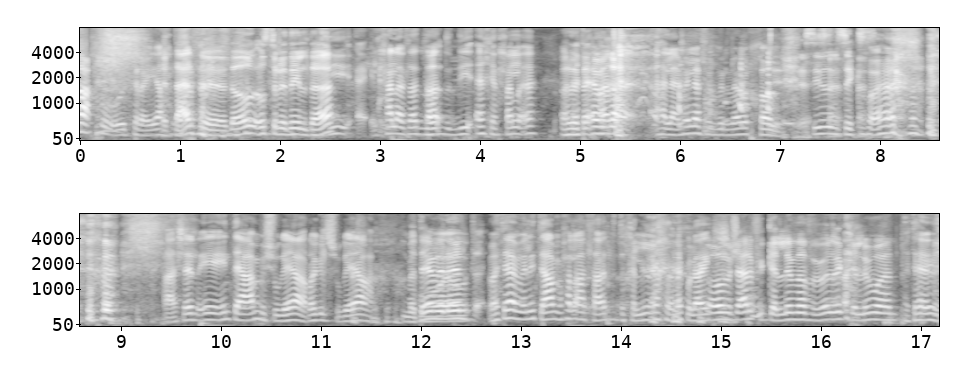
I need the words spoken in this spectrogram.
وتريحنا. انت عارف ده قصر ديل ده؟ دي الحلقة بتاعت التعدد دي آخر حلقة. هنعملها في البرنامج خالص. season 6 عشان إيه؟ انت يا عم شجاع راجل شجاع. ما تعمل انت. ما تعمل انت يا عم حلقة عن التعدد وخلينا إحنا ناكل عيش. هو مش عارف يكلمها فبيقول لك كلمها انت. هتعمل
